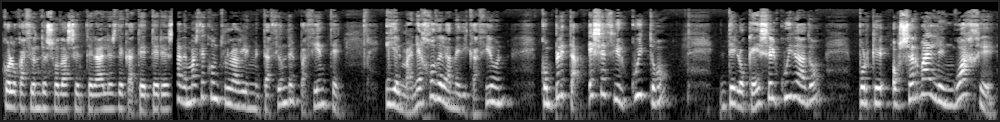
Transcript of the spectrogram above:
colocación de sodas enterales, de catéteres, además de controlar la alimentación del paciente y el manejo de la medicación, completa ese circuito de lo que es el cuidado porque observa el lenguaje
